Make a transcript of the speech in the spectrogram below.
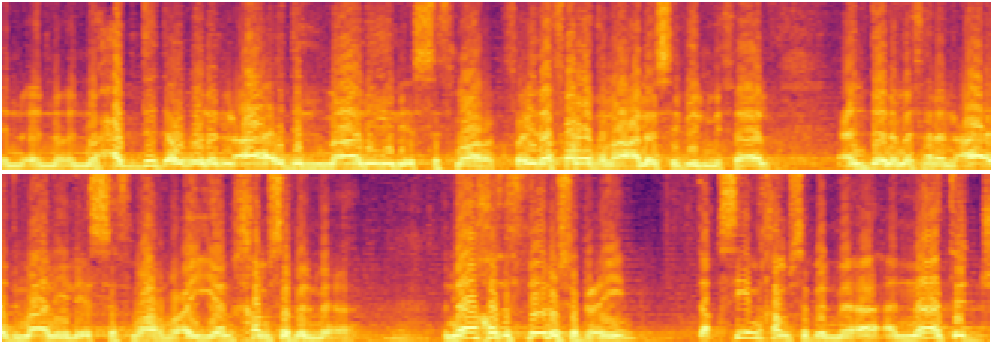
انه انه حدد اولا العائد المالي لاستثمارك. فإذا فرضنا على سبيل المثال عندنا مثلا عائد مالي لاستثمار معين 5% ناخذ 72 تقسيم 5% الناتج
